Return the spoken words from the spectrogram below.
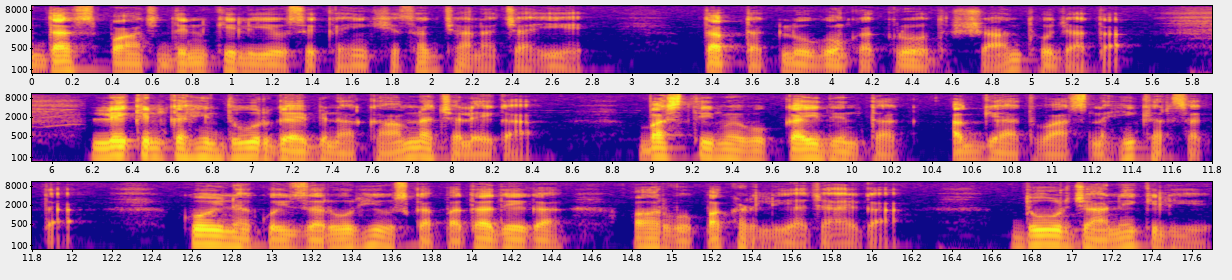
दस पाँच दिन के लिए उसे कहीं खिसक जाना चाहिए। तब तक लोगों का क्रोध शांत हो जाता। लेकिन कहीं दूर गए बिना काम न चलेगा। बस्ती में वो कई दिन तक अज्ञातवास नहीं कर सकता। कोई ना कोई ज़रूर ही उसका पता देगा और वो पकड़ लिया जाएगा। दूर जाने के लिए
